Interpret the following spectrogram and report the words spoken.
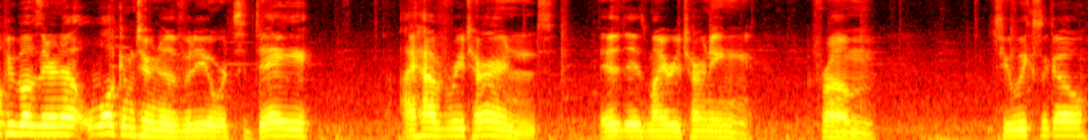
people of the internet, welcome to another video where today I have returned. It is my returning from two weeks ago.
